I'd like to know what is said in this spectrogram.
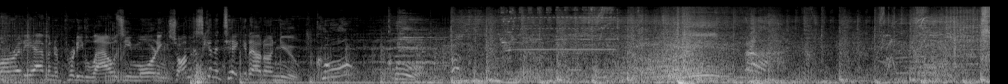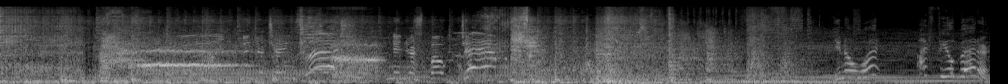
Already having a pretty lousy morning, so I'm just gonna take it out on you. Cool? Cool. Ninja chain slash! Ninja spoke jam! You know what? I feel better.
